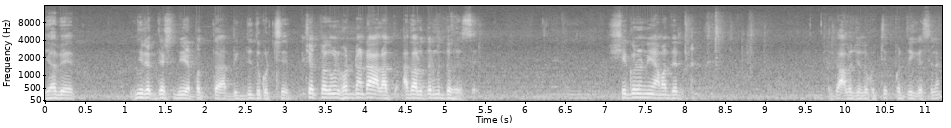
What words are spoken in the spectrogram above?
যেভাবে নিরাপ দেশ নিরাপত্তা বিঘ্নিত করছে চট্টগ্রামের ঘটনাটা আলা- আদালতের মধ্যে হয়েছে। সেগুলো নিয়ে আমাদের আলোচনা করতে করতে গেছিলাম।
